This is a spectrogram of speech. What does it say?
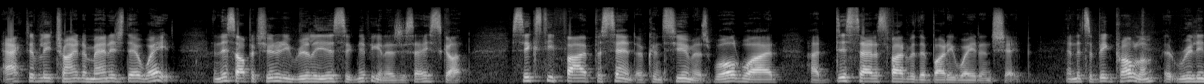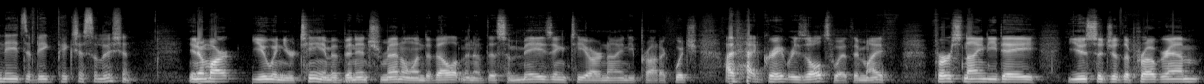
actively trying to manage their weight. And this opportunity really is significant, as you say, Scott. 65% of consumers worldwide are dissatisfied with their body weight and shape. And it's a big problem. It really needs a big picture solution. You know, Mark, you and your team have been instrumental in development of this amazing TR90 product, which I've had great results with. In my first 90 day usage of the program,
